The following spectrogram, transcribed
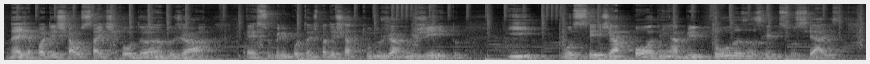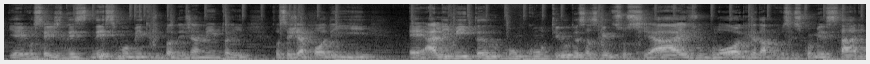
né? Já pode deixar o site rodando já. É super importante para deixar tudo já no jeito e vocês já podem abrir todas as redes sociais. E aí vocês nesse, nesse momento de planejamento aí, vocês já podem ir é, alimentando com conteúdo essas redes sociais, o blog, já dá para vocês começarem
